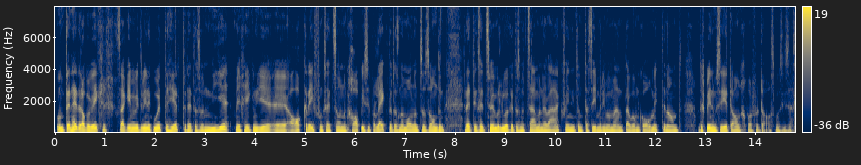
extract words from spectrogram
und dann hat er aber wirklich, ich sage immer wieder, wie ein guter Hirte, er hat also nie mich irgendwie äh, angegriffen und gesagt, so ein Kabis, überlegt er das nochmal und so, sondern er hat dann gesagt, jetzt müssen wir schauen, dass wir zusammen einen Weg finden und da sind wir im Moment auch am Gehen miteinander. Und ich bin ihm sehr dankbar für das, muss ich sagen.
